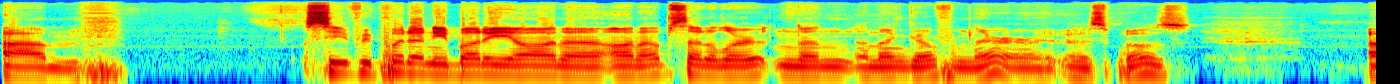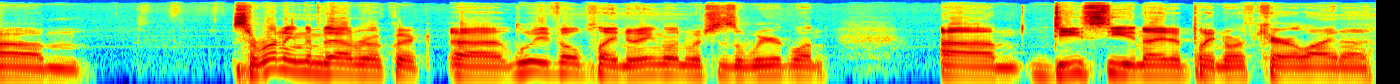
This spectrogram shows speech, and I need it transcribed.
Um, see if we put anybody on uh, on upset alert, and then and then go from there. I, I suppose. Um, so running them down real quick. Uh, Louisville play New England, which is a weird one. Um, DC United play North Carolina.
